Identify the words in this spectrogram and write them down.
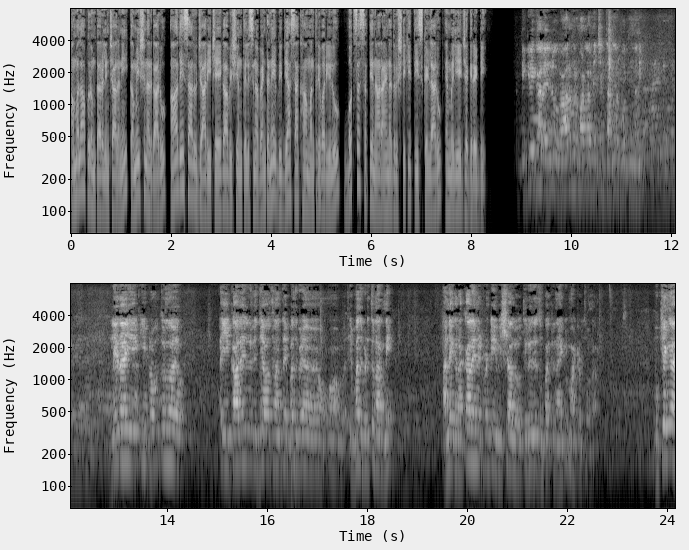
అమలాపురం తరలించాలని కమిషనర్ గారు ఆదేశాలు జారీ చేయగా విషయం తెలిసిన వెంటనే విద్యాశాఖ మంత్రివర్యులు బొత్స సత్యనారాయణ దృష్టికి తీసుకెళ్ళారు ఎమ్మెల్యే జగ్గిరెడ్డి డిగ్రీ కాలేజీలు ఆరుగురు మండలం నుంచి తరలిపోతుందని లేదా ఈ ప్రభుత్వంలో ఈ కాలేజీలు విద్యావసరం అంతా ఇబ్బంది ఇబ్బంది పెడుతున్నారని అనేక రకాలైనటువంటి విషయాలు తెలుగుదేశం పార్టీ నాయకులు మాట్లాడుతున్నారు. ముఖ్యంగా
